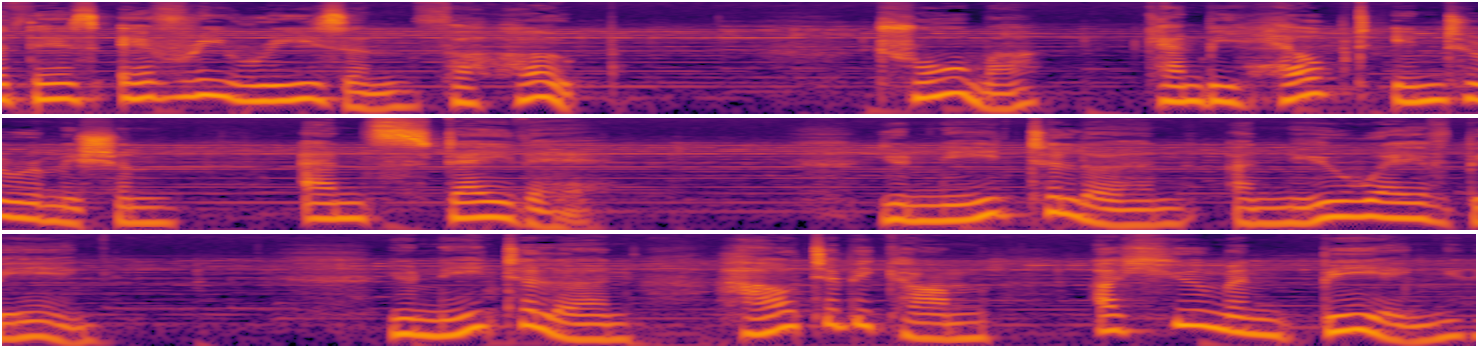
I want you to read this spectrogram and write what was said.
But there's every reason for hope. Trauma can be helped into remission and stay there. You need to learn a new way of being. You need to learn how to become a human being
